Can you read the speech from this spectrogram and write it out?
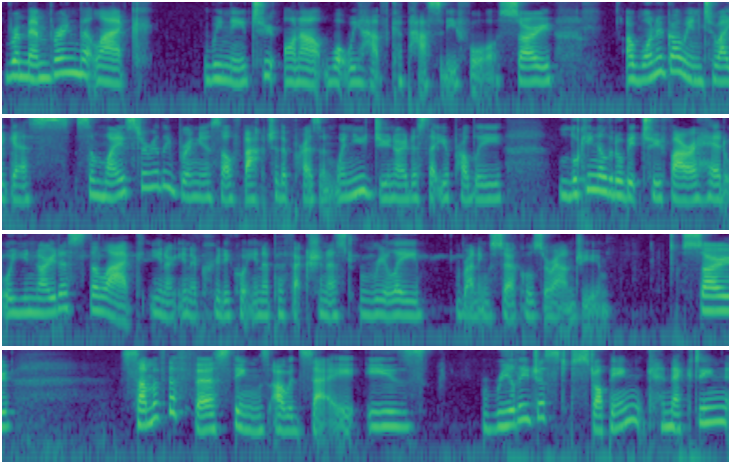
remembering that like we need to honor what we have capacity for. So, I want to go into, I guess, some ways to really bring yourself back to the present when you do notice that you're probably looking a little bit too far ahead, or you notice the like, you know, inner critic or inner perfectionist really running circles around you. So, some of the first things I would say is really just stopping, connecting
